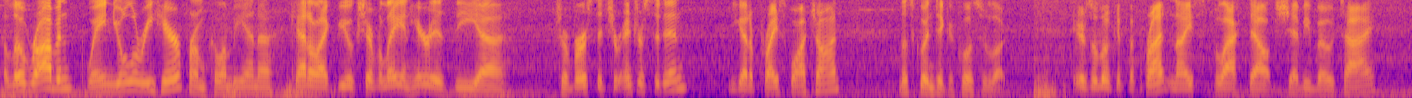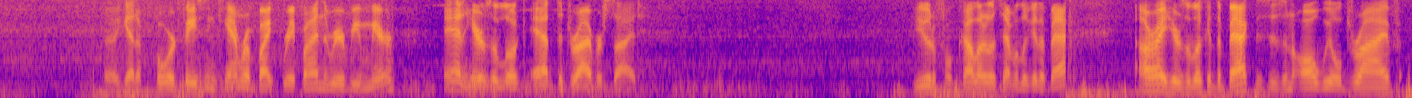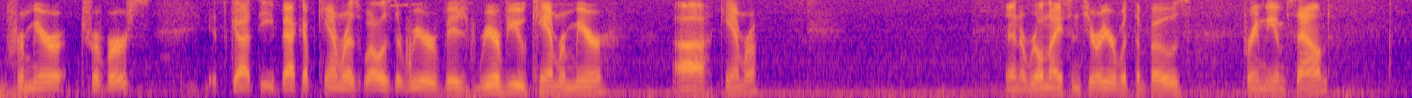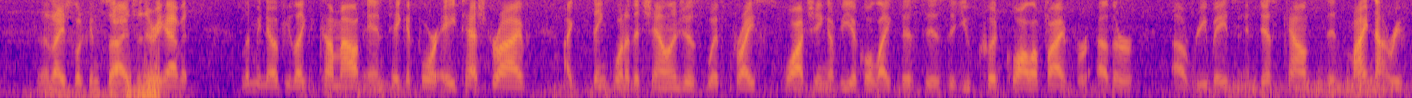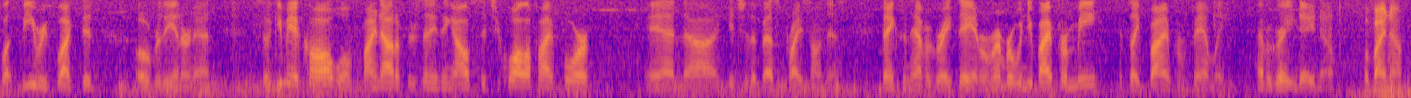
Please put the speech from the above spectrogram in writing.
Hello, Robin. Wayne Eulery here from Columbiana Cadillac Buick Chevrolet, and here is the uh, Traverse that you're interested in. You got a price watch on. Let's go ahead and take a closer look. Here's a look at the front. Nice blacked out Chevy bow tie. Uh, got a forward-facing camera bike right behind the rearview mirror. And here's a look at the driver's side. Beautiful color. Let's have a look at the back. All right, here's a look at the back. This is an all-wheel drive Premier Traverse. It's got the backup camera as well as the rear, rear view camera mirror uh, camera. And a real nice interior with the Bose premium sound. A nice look inside. So there you have it. Let me know if you'd like to come out and take it for a test drive. I think one of the challenges with price watching a vehicle like this is that you could qualify for other uh, rebates and discounts that might not reflect, be reflected over the internet. So give me a call. We'll find out if there's anything else that you qualify for and uh, get you the best price on this. Thanks and have a great day. And remember, when you buy from me, it's like buying from family. Have a great day now. Bye-bye now.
